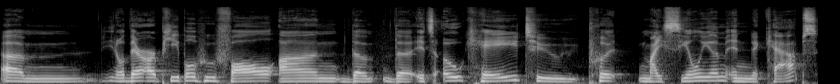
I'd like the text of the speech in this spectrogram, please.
Um, you know, there are people who fall on the the. It's okay to put mycelium in the caps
